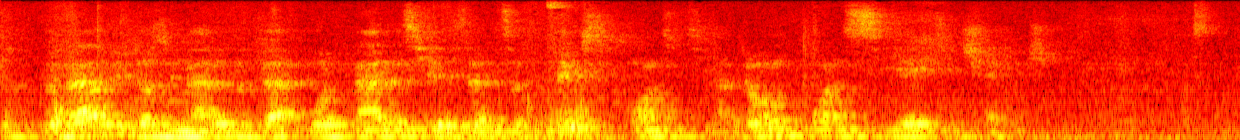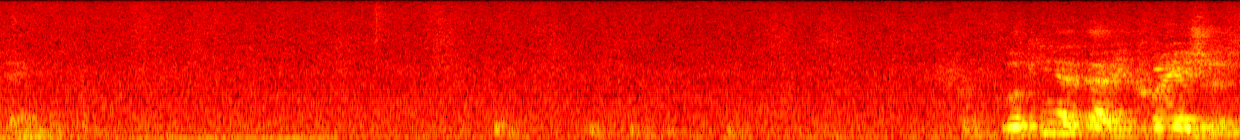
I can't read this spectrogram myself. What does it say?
the, the value doesn't matter, the va what matters here is that it's a fixed quantity. I don't want Ca to change. Looking at that equation,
